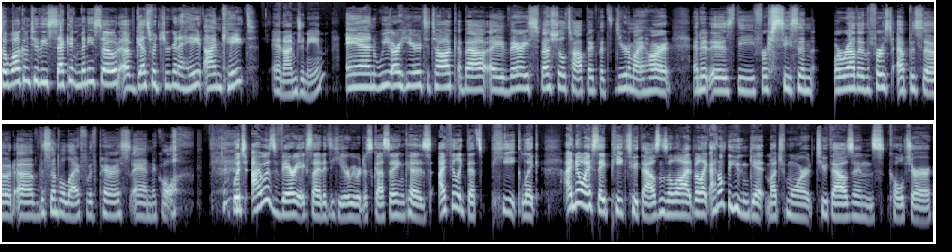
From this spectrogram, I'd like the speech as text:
So welcome to the second minisode of Guess What You're Gonna Hate. I'm Kate, And I'm Janine. and we are here to talk about a very special topic that's dear to my heart, and it is the first season, or rather the first episode of The Simple Life with Paris and Nicole. Which I was very excited to hear we were discussing because I feel like that's peak. Like, I know I say peak 2000s a lot, but like, I don't think you can get much more 2000s culture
